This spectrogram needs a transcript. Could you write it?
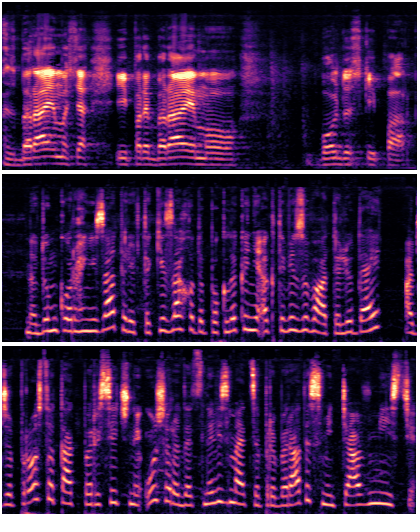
збираємося і перебираємо Бордоський парк. На думку організаторів, такі заходи покликані активізувати людей, адже просто так пересічний ужгородець не візьметься прибирати сміття в місті.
